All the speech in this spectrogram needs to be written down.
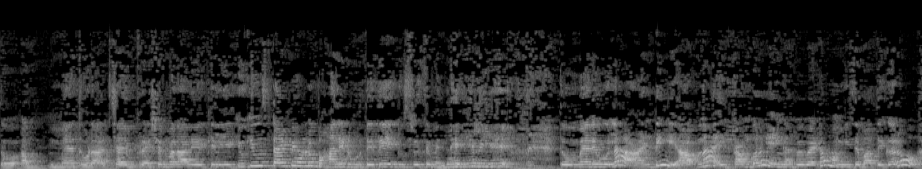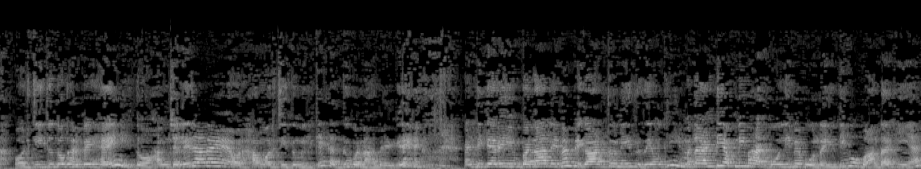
तो अब मैं थोड़ा अच्छा इम्प्रेशन बनाने के लिए, क्योंकि उस टाइम पे हम लोग बहाने ढूंढते थे एक दूसरे से मिलने के लिए। तो मैंने बोला, आंटी, आप ना एक काम करो, यहीं घर पे बैठो, मम्मी से बातें करो, और जीतू तो घर पे है ही तो हम चले जा रहे हैं, और हम और जीतू मिलके कद्दू बना लेंगे। आंटी कह रही, बना लेना, बिगाड़ तो नहीं दोगी मतलब आंटी अपनी बोली में बोल रही थी, वो बांदा की है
